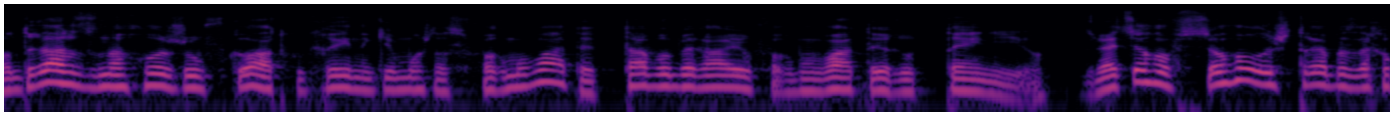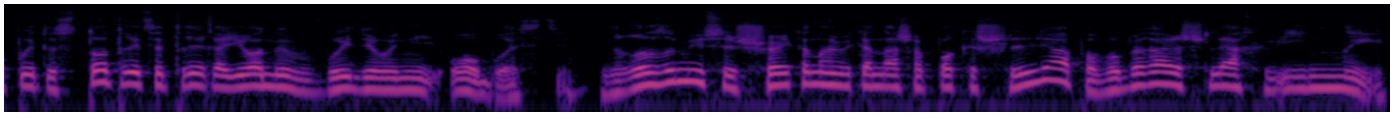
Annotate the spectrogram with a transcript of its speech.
Одразу знаходжу вкладку країн, які можна сформувати, та вибираю формувати рутенію. Для цього всього лиш треба захопити 133 райони в виділеній області. Зрозумівши, що економіка наша поки шляпа, вибираю шлях війни.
